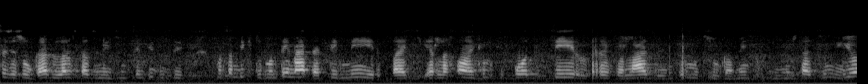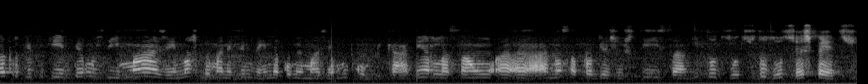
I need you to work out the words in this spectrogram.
seja julgado lá nos Estados Unidos, no sentido de Moçambique não tem nada a temer para que, em relação àquilo que revelado em termos de julgamento nos Estados Unidos. Eu acredito que, em termos de imagem, nós permanecemos ainda com uma imagem muito complicada em relação à nossa própria justiça e todos os outros, todos os outros aspectos.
